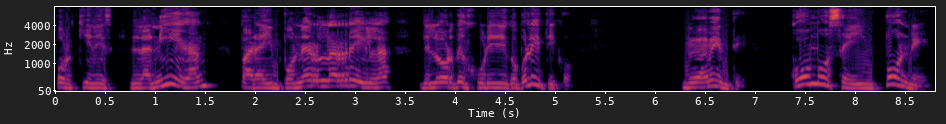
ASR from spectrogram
por quienes la niegan para imponer la regla del orden jurídico político. Nuevamente, ¿cómo se impone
